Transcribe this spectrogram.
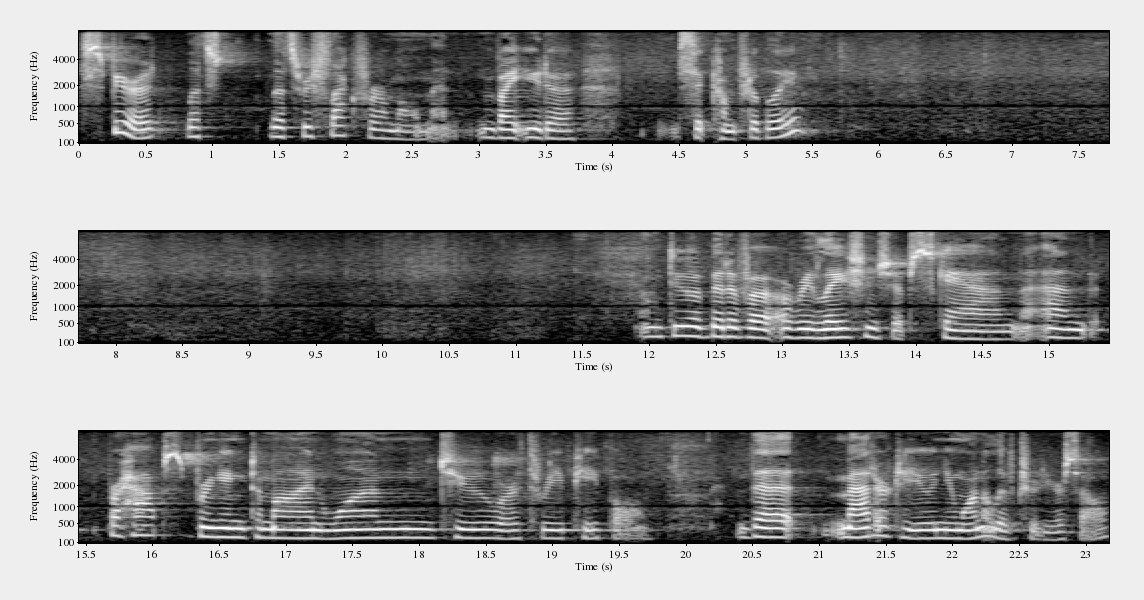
spirit, let's let's reflect for a moment. I invite you to sit comfortably. and do a bit of a, a relationship scan and perhaps bringing to mind one, two, or three people that matter to you and you want to live true to yourself.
